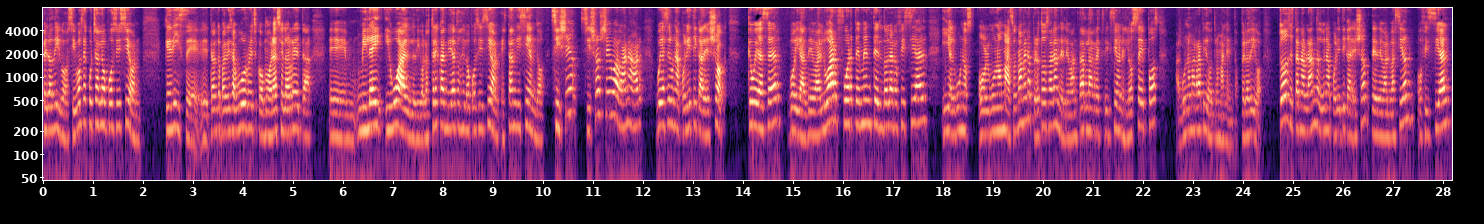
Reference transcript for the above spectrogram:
Pero digo, si vos escuchás la oposición que dice, eh, tanto Patricia Burrich como Horacio Larreta, eh, Milei igual, digo, los tres candidatos de la oposición están diciendo, si, si yo llego a ganar, voy a hacer una política de shock ¿Qué voy a hacer? Voy a devaluar fuertemente el dólar oficial y algunos, o algunos más, o no menos, pero todos hablan de levantar las restricciones, los cepos, algunos más rápido, otros más lentos. Pero digo, todos están hablando de una política de shock, de devaluación oficial,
